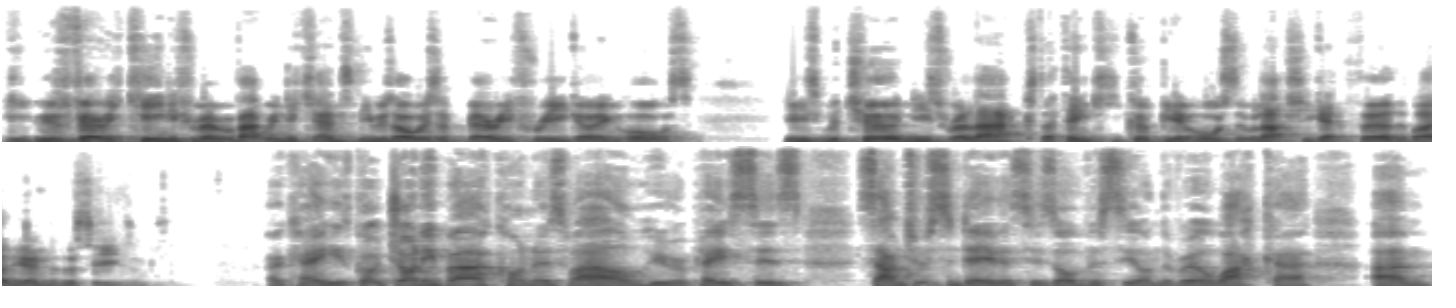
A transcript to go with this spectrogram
He was very keen, if you remember, back with Nicky Henderson, he was always a very free going horse. He's matured and he's relaxed. I think he could be a horse that will actually get further by the end of the season. Okay, he's got Johnny Burke on as well, who replaces Sam Twiston Davies, who's obviously on the real whacker. Um,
